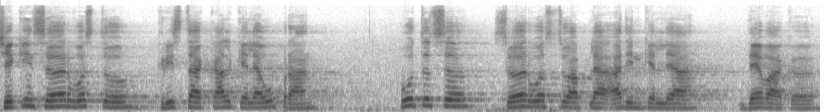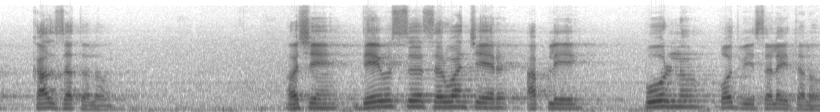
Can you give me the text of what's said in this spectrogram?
शेकी सर वस्तू क्रिस्ताक काल केल्या उपरांत पूतच सर वस्तू आपल्या आदीन केल्ल्या देवाक काल जातलो. अशें देव सर्वांचेर आपली पूर्ण पदवी चलयतलो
